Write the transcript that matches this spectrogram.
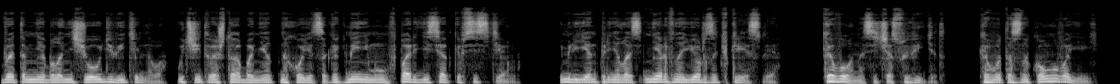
В этом не было ничего удивительного, учитывая, что абонент находится как минимум в паре десятков систем. Эмильен принялась нервно ерзать в кресле. Кого она сейчас увидит? Кого-то знакомого ей?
